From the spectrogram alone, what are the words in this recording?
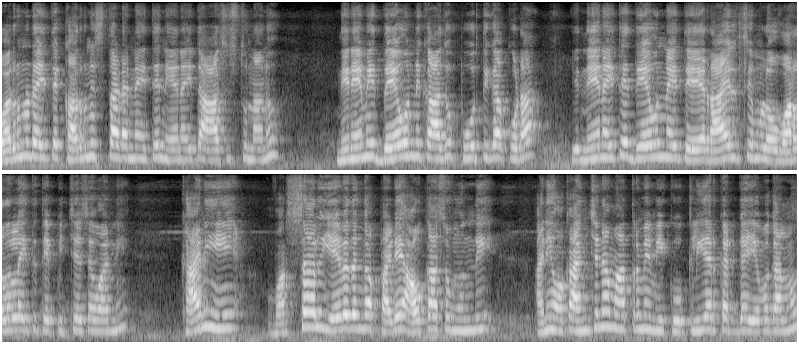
వరుణుడు అయితే కరుణిస్తాడని అయితే నేనైతే ఆశిస్తున్నాను. నేనేమీ దేవుణ్ణి కాదు పూర్తిగా కూడా నేనైతే దేవుణ్ణి అయితే రాయలసీమలో వరదలు అయితే తెప్పించేసేవాడిని. కానీ వర్షాలు ఏ విధంగా పడే అవకాశం ఉంది అని ఒక అంచనా మాత్రమే మీకు క్లియర్ కట్గా ఇవ్వగలను.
